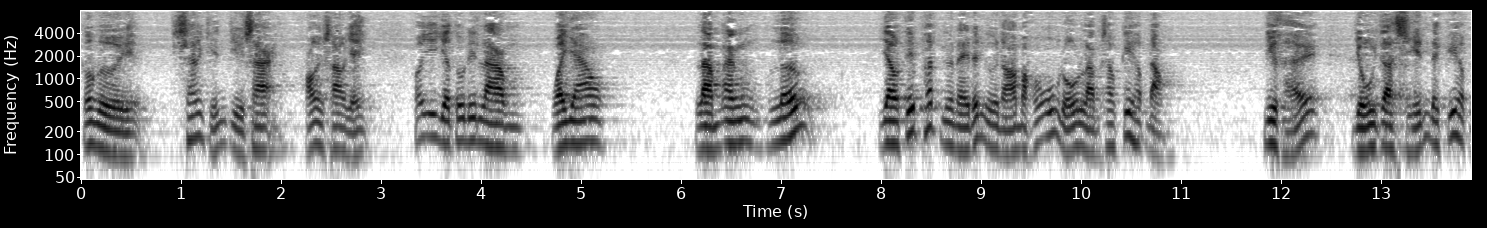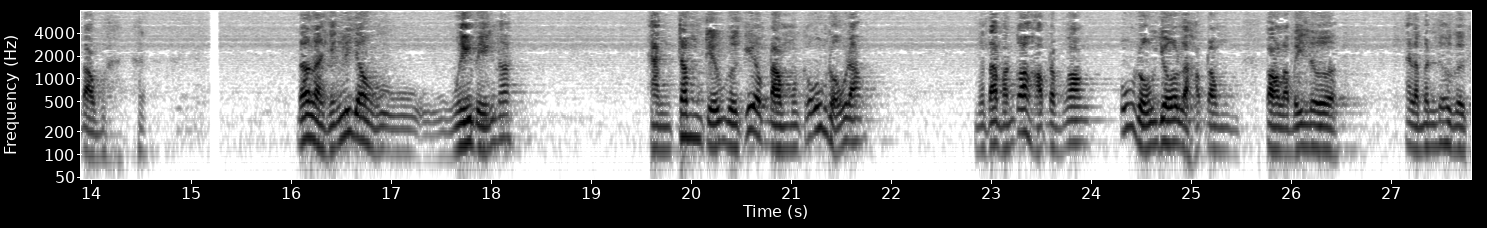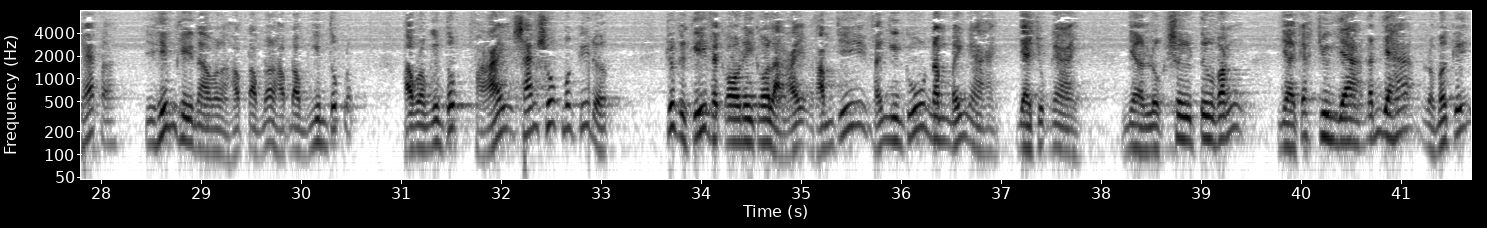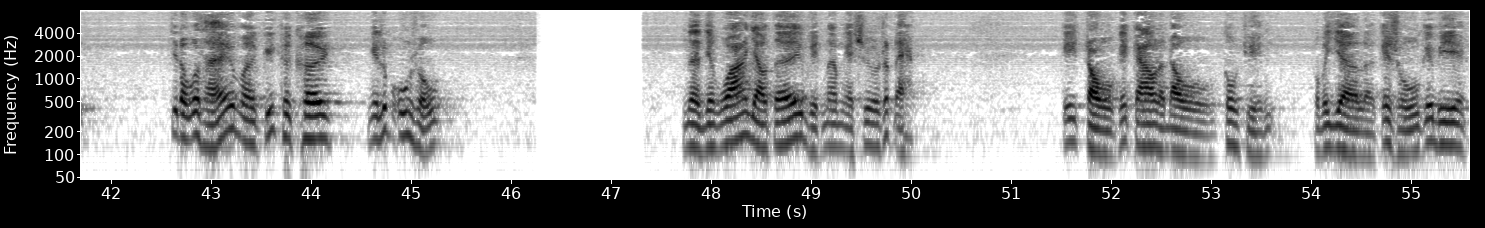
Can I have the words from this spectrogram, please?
Có người sáng chỉnh chiều sai, hỏi sao vậy? Hỏi, bây giờ tôi đi làm ngoại giao, làm ăn lớn, giao tiếp hết người này đến người nọ mà không uống rượu, làm sao ký hợp đồng? Như thể dụ ra xỉn để ký hợp đồng. Đó là những lý do ngụy biện đó. Hàng trăm triệu người ký hợp đồng mà có uống rượu đâu người ta vẫn có hợp đồng ngon, uống rượu vô là hợp đồng toàn là bị lừa, hay là mình lừa người khác đó. Chứ hiếm khi nào là hợp đồng đó là hợp đồng nghiêm túc lắm. Hợp đồng nghiêm túc phải sáng suốt mới ký được. Trước khi ký phải coi đi coi lại, thậm chí phải nghiên cứu năm bảy ngày, vài chục ngày, nhờ luật sư tư vấn, nhờ các chuyên gia đánh giá rồi mới ký. Chứ đâu có thể mà ký khơi khơi ngay lúc uống rượu. Nền văn hóa giao tế việt nam ngày xưa rất đẹp cái trầu, cái cao là đầu câu chuyện. Còn bây giờ là cái rượu, cái bia.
